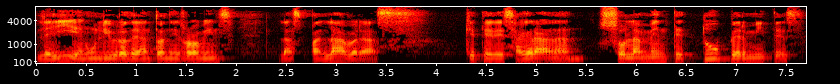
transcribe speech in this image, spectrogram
leí en un libro de Anthony Robbins, las palabras que te desagradan, solamente tú permites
